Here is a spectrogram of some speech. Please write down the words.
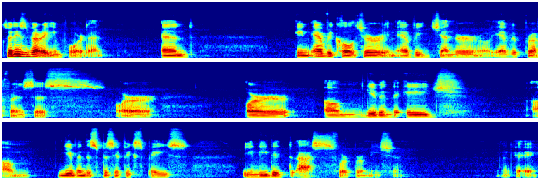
So this is very important, and in every culture, in every gender, or every preferences, or or um, given the age, um, given the specific space, you needed to ask for permission. Okay,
